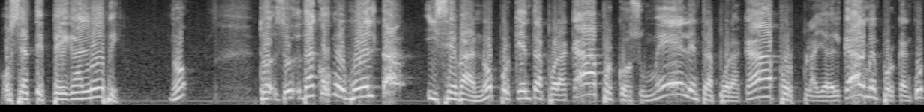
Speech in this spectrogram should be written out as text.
O sea, te pega leve, da como vuelta y se va, ¿no? Porque entra por acá, por Cozumel, entra por acá, por Playa del Carmen, por Cancún,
